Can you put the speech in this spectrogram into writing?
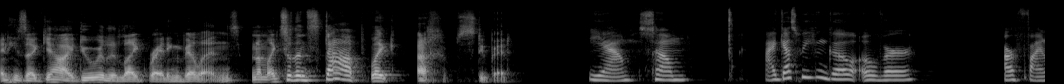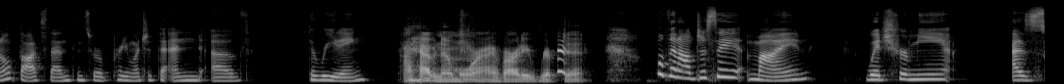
and he's like, yeah, I do really like writing villains. And I'm like, so then stop. Like, ugh, stupid. yeah so i guess we can go over our final thoughts then since we're pretty much at the end of the reading I have no more. I've already ripped it. Well, then I'll just say mine, which for me, as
